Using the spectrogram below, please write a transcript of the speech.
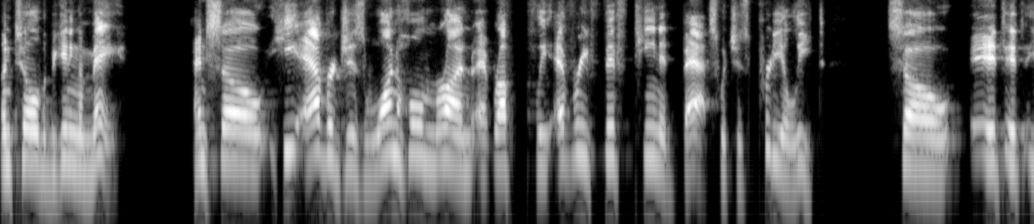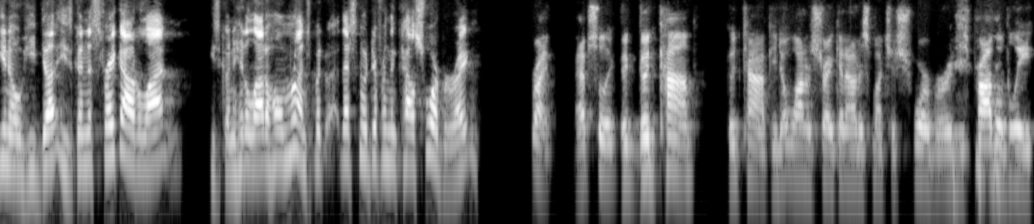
until the beginning of May. And so he averages one home run at roughly every 15 at bats, which is pretty elite. So it, it you know, he does he's going to strike out a lot. He's going to hit a lot of home runs, but that's no different than Kyle Schwarber, right? Right. Absolutely. Good, good comp. Good comp. You don't want him striking out as much as Schwarber. And he's probably,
